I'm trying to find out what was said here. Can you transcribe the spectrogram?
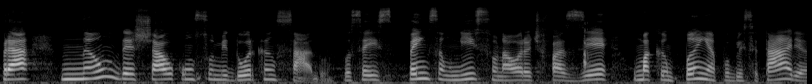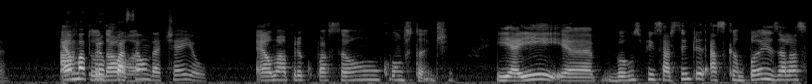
para não deixar o consumidor cansado? Vocês pensam nisso na hora de fazer uma campanha publicitária? É ah, uma preocupação da Chayo? É uma preocupação constante. E aí, é, vamos pensar sempre, as campanhas, elas,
